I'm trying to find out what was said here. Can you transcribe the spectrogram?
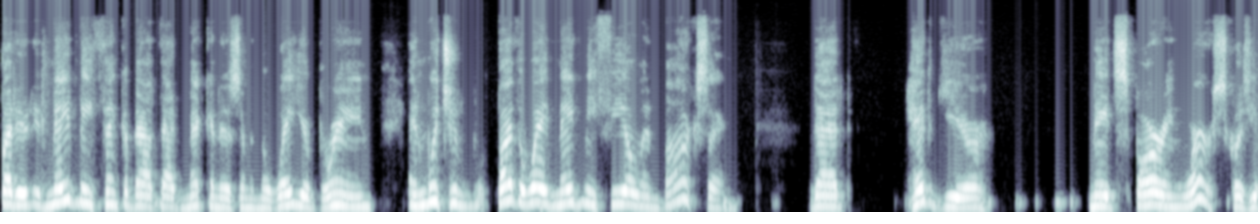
But it, it made me think about that mechanism and the way your brain, and which, by the way, made me feel in boxing that headgear made sparring worse because you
